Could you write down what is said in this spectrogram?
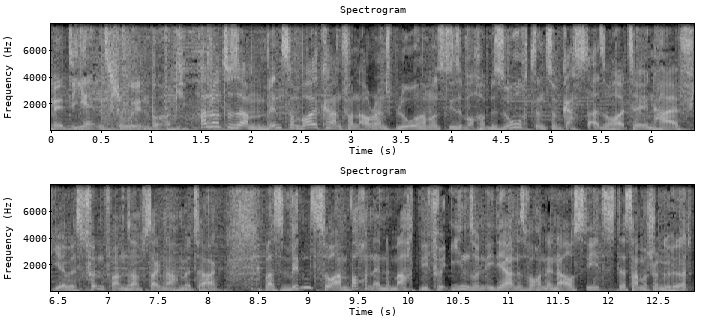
mit Jens Schulenburg. Hallo zusammen, Vince und Volkan von Orange Blue haben uns diese Woche besucht, sind zu Gast also heute in HR4 bis 5 am Samstagnachmittag. Was Vince so am Wochenende macht, wie für ihn so ein ideales Wochenende aussieht, das haben wir schon gehört.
